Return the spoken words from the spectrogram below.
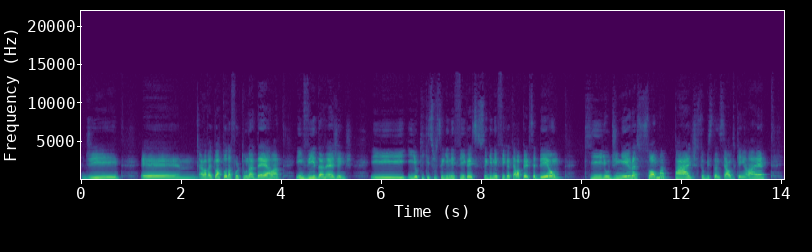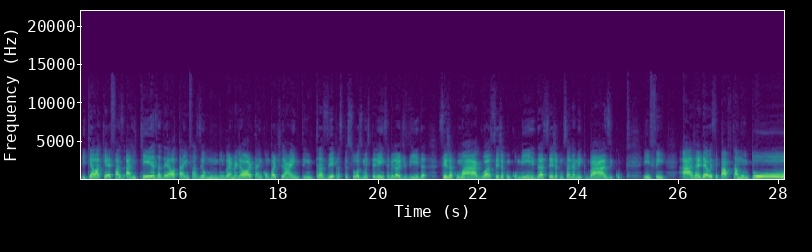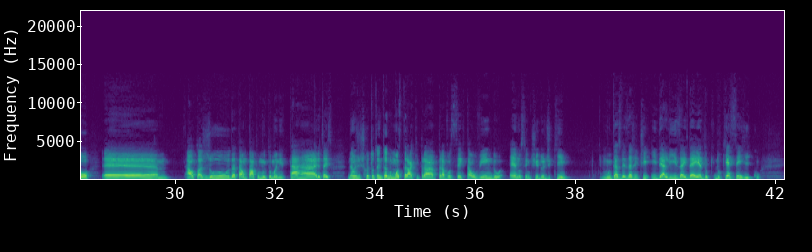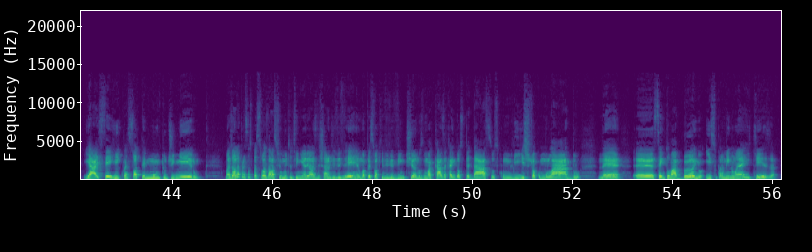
De. É, ela vai doar toda a fortuna dela em vida, né, gente? E, e o que, que isso significa? Isso significa que ela percebeu que o dinheiro é só uma parte substancial de quem ela é e que ela quer fazer a riqueza dela tá em fazer o mundo um lugar melhor, tá em compartilhar, em, em trazer para as pessoas uma experiência melhor de vida, seja com água, seja com comida, seja com saneamento básico, enfim. Ah, Jardel, esse papo tá muito é, autoajuda, tá um papo muito humanitário, tá isso. Não, gente, o que eu tô tentando mostrar aqui para você que tá ouvindo é no sentido de que muitas vezes a gente idealiza a ideia do, do que é ser rico. E ah, ser rico é só ter muito dinheiro. Mas olha para essas pessoas, elas tinham muito dinheiro e elas deixaram de viver. Uma pessoa que vive 20 anos numa casa caindo aos pedaços, com lixo acumulado, né? É, sem tomar banho, isso para mim não é riqueza.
